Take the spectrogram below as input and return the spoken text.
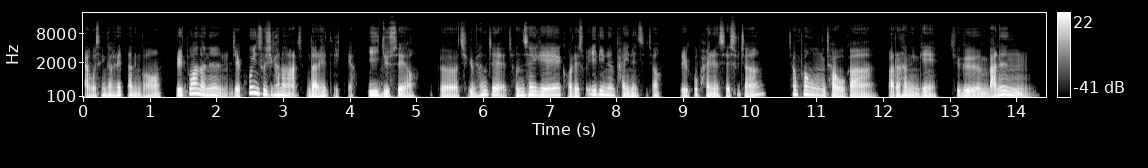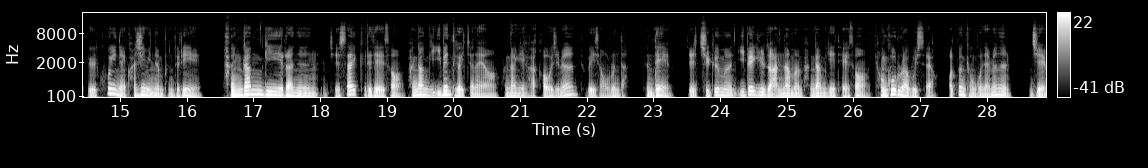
라고 생각을 했다는 거. 그리고 또 하나는 이제 코인 소식 하나 전달해 드릴게요. 이 뉴스예요. 그 지금 현재 전 세계의 거래소 1위는 바이낸스죠. 그리고 바이낸스의 수장 창펑 자오가 말을 하는 게 지금 많은 그 코인에 관심 있는 분들이 반감기라는 이제 사이클에 대해서 반감기 이벤트가 있잖아요. 반감기가 가까워지면 두 배 이상 오른다. 근데 이제 지금은 200일도 안 남은 반감기에 대해서 경고를 하고 있어요. 어떤 경고냐면은 이제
